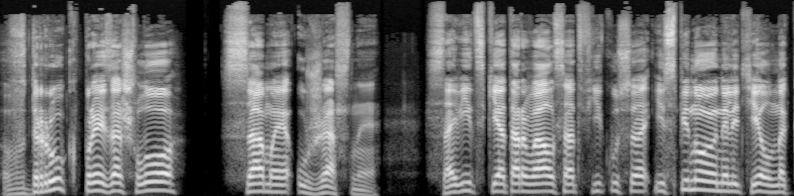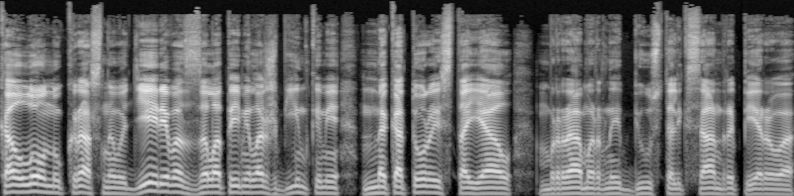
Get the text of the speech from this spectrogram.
Вдруг произошло Самое ужасное. Савицкий оторвался от фикуса и спиною налетел на колонну красного дерева с золотыми ложбинками, на которой стоял мраморный бюст Александра I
